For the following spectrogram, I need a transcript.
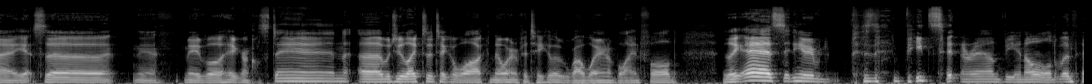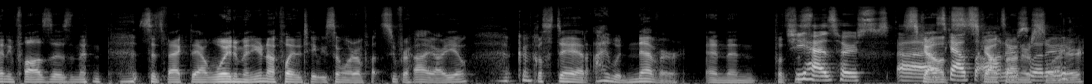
Uh, yeah, so yeah, Mabel, hey, Uncle Stan, uh, would you like to take a walk nowhere in particular while wearing a blindfold? He's like, eh, sitting here, Beat sitting around being old. But then he pauses and then sits back down. Wait a minute, you're not planning to take me somewhere up super high, are you? Uncle Stan, I would never. And then puts She has her uh, scouts, scouts, scouts honor on her sweater, sweater.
